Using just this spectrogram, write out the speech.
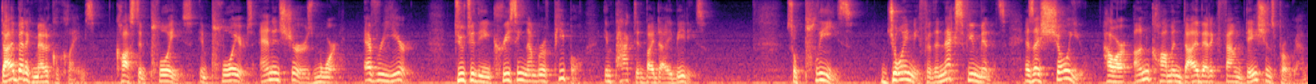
Diabetic medical claims cost employees, employers, and insurers more every year due to the increasing number of people impacted by diabetes. So please join me for the next few minutes as I show you how our Uncommon Diabetic Foundations program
